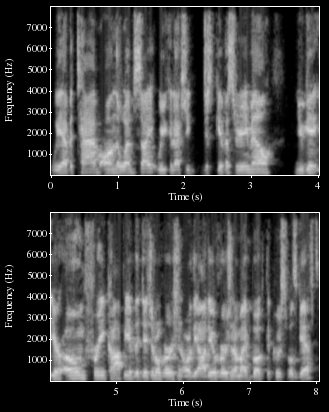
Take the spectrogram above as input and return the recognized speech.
we have a tab on the website where you can actually just give us your email. You get your own free copy of the digital version or the audio version of my book, The Crucible's Gift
